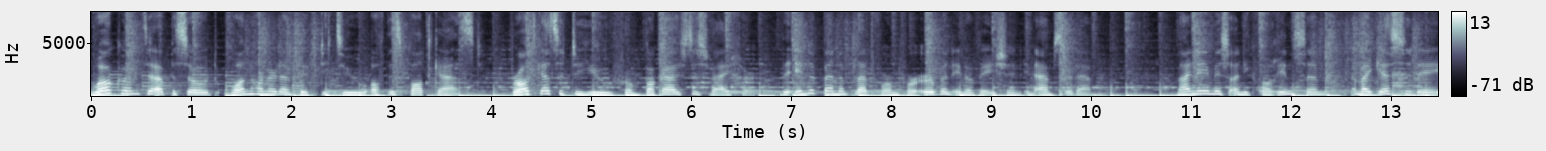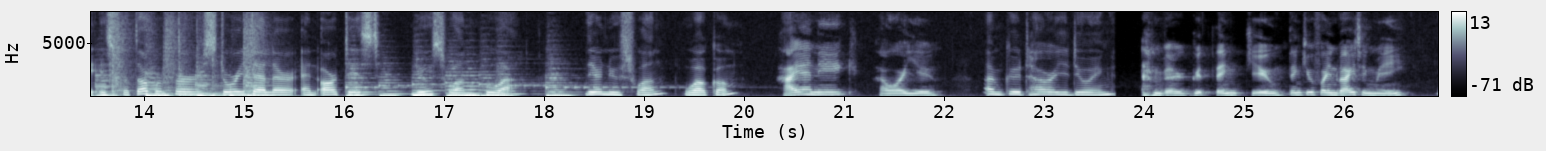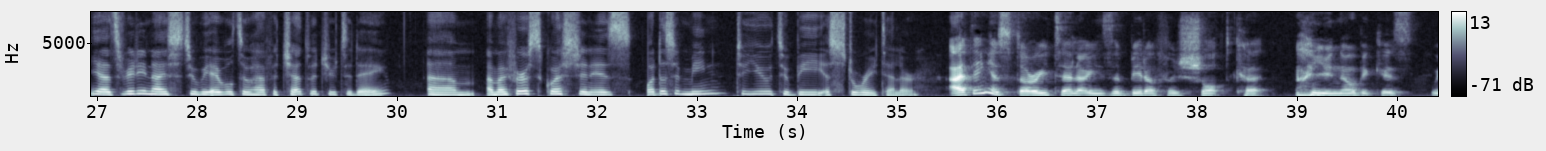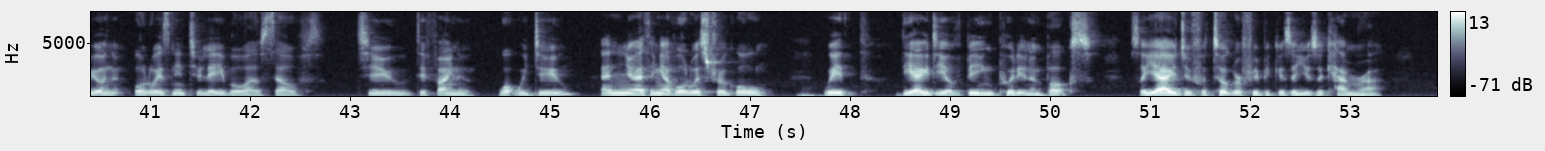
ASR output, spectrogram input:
Welcome to episode 152 of this podcast, broadcasted to you from Pakhuis de Zwijger, the independent platform for urban innovation in Amsterdam. My name is Annick van Rinsum, and my guest today is photographer, storyteller, and artist Nhu Xuan Hua. Dear Nhu Xuan, welcome. Hi, Annick. How are you? I'm good. How are you doing? I'm very good, thank you. Thank you for inviting me. Yeah, it's really nice to be able to have a chat with you today. Um, and my first question is What does it mean to you to be a storyteller? I think a storyteller is a bit of a shortcut, you know, because we always need to label ourselves to define what we do. And you know, I think I've always struggled with the idea of being put in a box. So, yeah, I do photography because I use a camera,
